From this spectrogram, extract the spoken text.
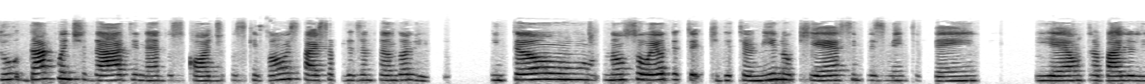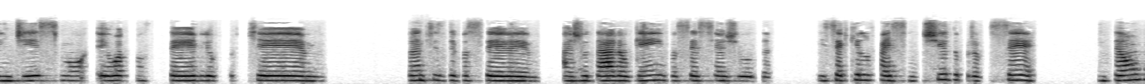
do, da quantidade né, dos códigos que vão estar se apresentando ali. Então, não sou eu que determino o que é, simplesmente vem, e é um trabalho lindíssimo. Eu aconselho, porque antes de você ajudar alguém, você se ajuda. E se aquilo faz sentido para você, então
